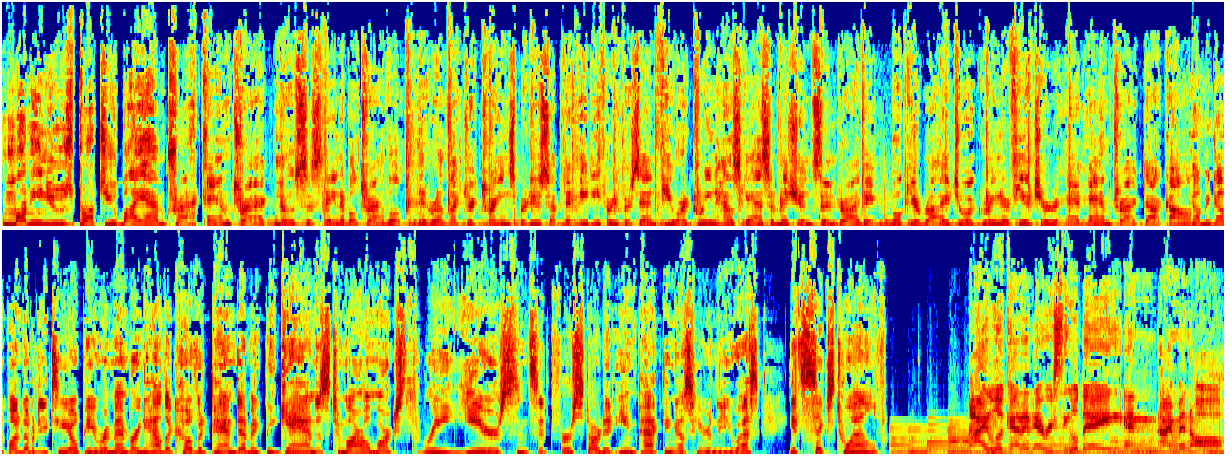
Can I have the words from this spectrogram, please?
Money News brought to you by Amtrak. Amtrak knows sustainable travel. Their electric trains produce up to 83% fewer greenhouse gas emissions than driving. Book your ride to a greener future at Amtrak.com. Coming up on WTOP, remembering how the COVID pandemic began as tomorrow marks three years since it first started impacting us here in the U.S. It's 612. I look at it every single day and I'm in awe.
